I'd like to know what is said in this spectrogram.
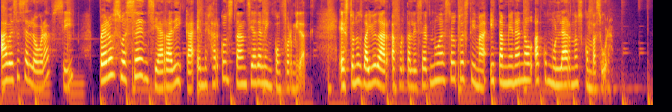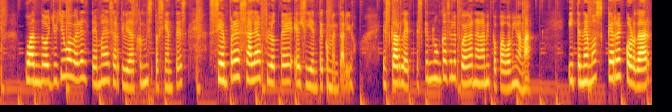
A veces se logra, sí, pero su esencia radica en dejar constancia de la inconformidad. Esto nos va a ayudar a fortalecer nuestra autoestima y también a no acumularnos con basura. Cuando yo llego a ver el tema de asertividad con mis pacientes, siempre sale a flote el siguiente comentario. Scarlett, es que nunca se le puede ganar a mi papá o a mi mamá. Y tenemos que recordar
